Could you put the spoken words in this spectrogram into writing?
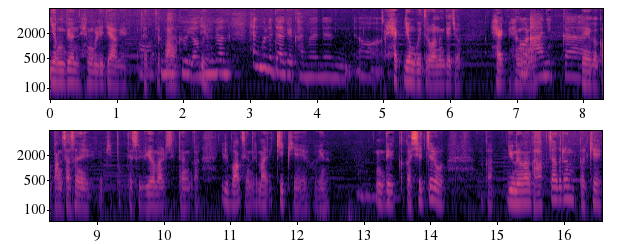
영변 핵물리대학에 어, 그 영변 예. 핵물리대학에 가면은 어... 핵 연구에 들어가는 게죠. 핵 핵물 아니까 예, 그 방사선에 비폭돼서 위험할 수 있다니까 일부 학생들이 많이 기피해요 거기는. 음. 근데 그니까 실제로 그러니까 유명한 과학자들은 그렇게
